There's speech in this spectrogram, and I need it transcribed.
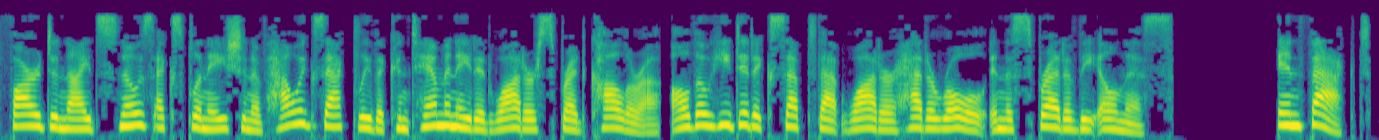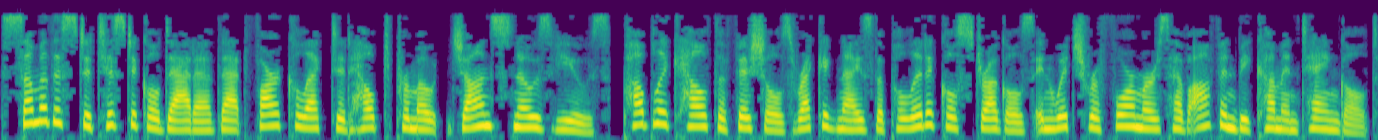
Farr denied Snow's explanation of how exactly the contaminated water spread cholera, although he did accept that water had a role in the spread of the illness. In fact, some of the statistical data that Farr collected helped promote John Snow's views. Public health officials recognize the political struggles in which reformers have often become entangled.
